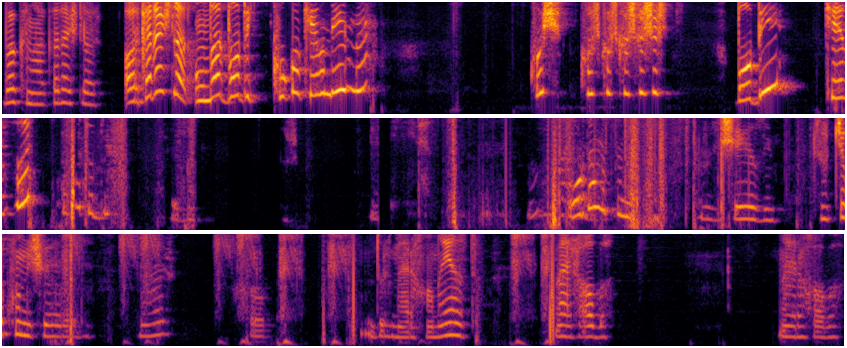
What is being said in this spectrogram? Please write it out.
Bakın arkadaşlar. Arkadaşlar onlar Bobby, Coco, Kevin değil mi? Koş, koş, koş, koş, koş. koş. Bobby, Kevin. Orada mısınız? Bir şey yazayım. Türkçe konuşuyor herhalde. Mer Hop. Dur merhana yazdım. Merhaba. Merhaba.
